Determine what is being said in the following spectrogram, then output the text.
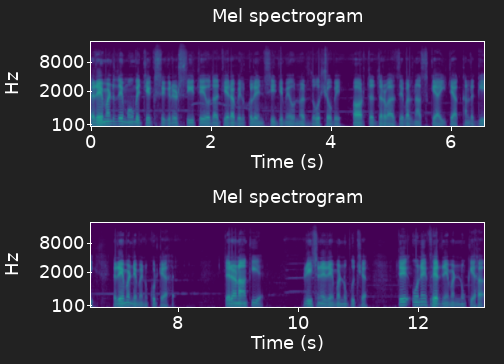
ਰੇਮੰਡ ਦੇ ਮੂੰਹ ਵਿੱਚ ਇੱਕ ਸਿਗਰਟ ਸੀ ਤੇ ਉਹਦਾ ਚਿਹਰਾ ਬਿਲਕੁਲ ਇੰਜ ਸੀ ਜਿਵੇਂ ਉਹ ਨਿਰਦੋਸ਼ ਹੋਵੇ। ਔਰਤ ਦਰਵਾਜ਼ੇ ਵੱਲ ਨੱਸ ਕੇ ਆਈ ਤੇ ਆਖਣ ਲੱਗੀ, ਰੇਮੰਡ ਨੇ ਮੈਨੂੰ ਕੁੱਟਿਆ ਹੈ। ਤੇਰਾ ਨਾਂ ਕੀ ਹੈ? ਪੁਲਿਸ ਨੇ ਰੇਮੰਡ ਨੂੰ ਪੁੱਛਿਆ ਤੇ ਉਹਨੇ ਫਿਰ ਰੇਮੰਡ ਨੂੰ ਕਿਹਾ,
